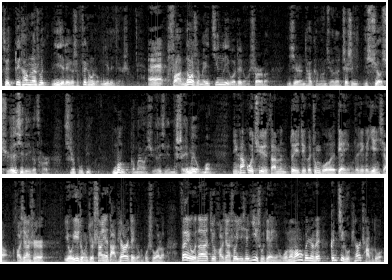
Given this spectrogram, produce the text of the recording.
所以对他们来说理解这个是非常容易的一件事。哎，反倒是没经历过这种事儿的一些人，他可能觉得这是需要学习的一个词儿，其实不必。梦干嘛要学习？你谁没有梦？你看过去咱们对这个中国电影的这个印象，好像是有一种就是商业大片儿这种不说了，再有呢，就好像说一些艺术电影，我们往往会认为跟纪录片儿差不多，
